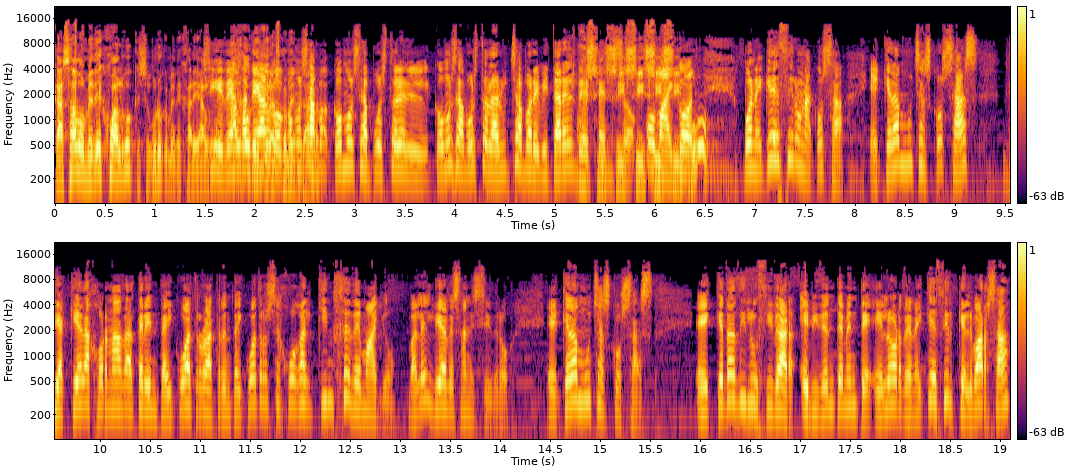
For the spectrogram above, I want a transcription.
Casado, me dejo algo que seguro que me dejaría algo. Sí, déjate ¿Algo. que algo. ¿Cómo, se ha, cómo se ha puesto el, ¿Cómo se ha puesto la lucha por evitar el Ah, sí, descenso? sí, sí, oh my. God. Uh. Bueno, hay que decir una cosa. Eh, quedan muchas cosas de aquí a la jornada 34. La 34 se juega el 15 de mayo, ¿vale? El día de San Isidro. Eh, quedan muchas cosas. Eh, queda dilucidar, evidentemente, el orden. Hay que decir que el Barça.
